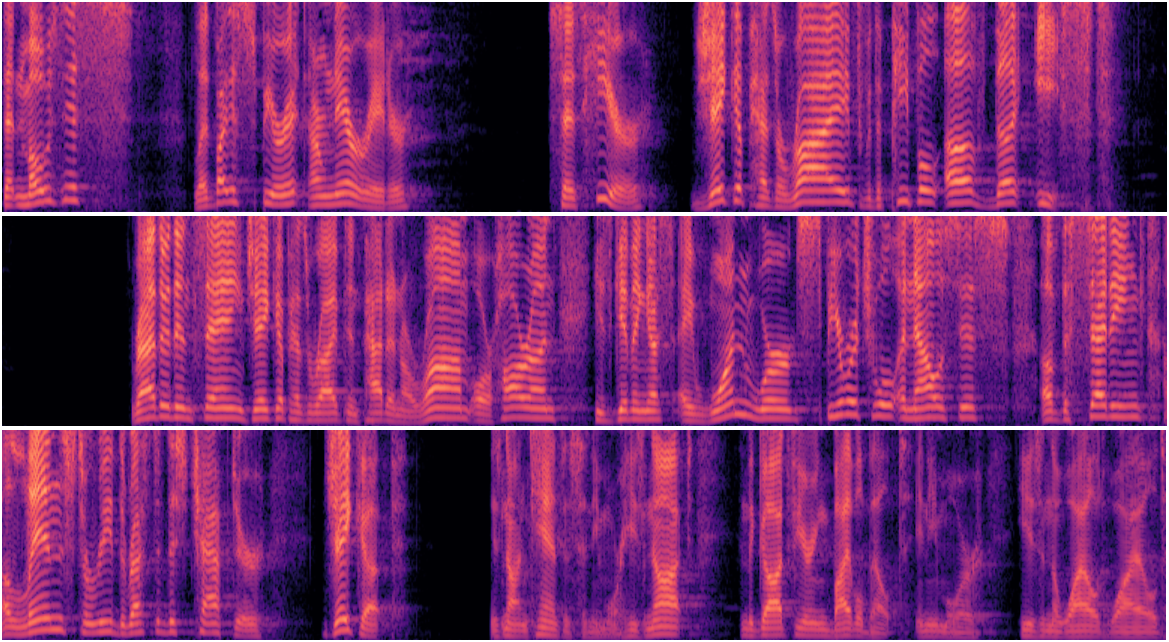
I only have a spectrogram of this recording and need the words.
that Moses led by the Spirit, our narrator, says here Jacob has arrived with the people of the east. Rather than saying Jacob has arrived in Paddan Aram or Haran, he's giving us a one word spiritual analysis of the setting, a lens to read the rest of this chapter. Jacob is not in Kansas anymore. He's not in the God fearing Bible Belt anymore. He is in the wild, wild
